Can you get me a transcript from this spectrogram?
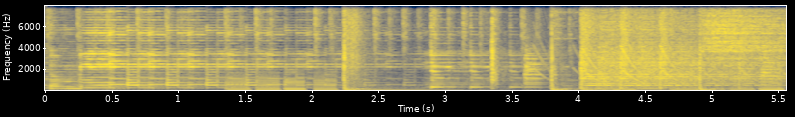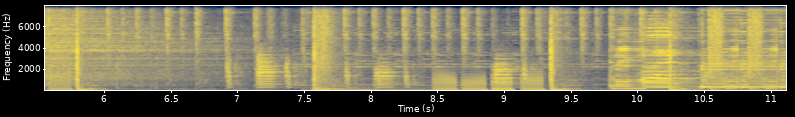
to be Me happy.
